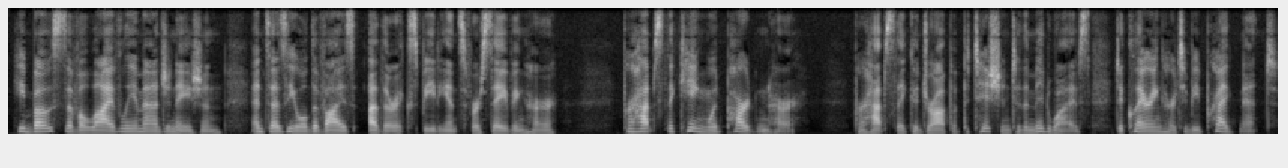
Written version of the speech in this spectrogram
He boasts of a lively imagination and says he will devise other expedients for saving her, Perhaps the king would pardon her. Perhaps they could draw up a petition to the midwives declaring her to be pregnant.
